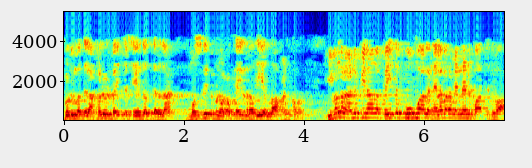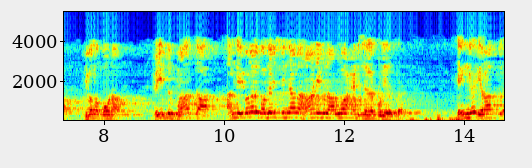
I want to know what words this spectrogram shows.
குடும்பத்தில் அகலுள் வைத்த சேர்ந்த ஒருத்தர் தான் முஸ்லிம் ரதி எல்லாம் அனுபவம் இவங்க அனுப்பினாங்க பெய்த கூப்பால நிலவரம் என்னன்னு பார்த்துட்டு வா. இவங்க போனா பெய்து பார்த்தா அங்க இவங்களுக்கு உதவி செஞ்சாங்க ஹானிபுன் அருவா என்று செல்லக்கூடிய ஒருத்தர். எங்க? ஈராக்ல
